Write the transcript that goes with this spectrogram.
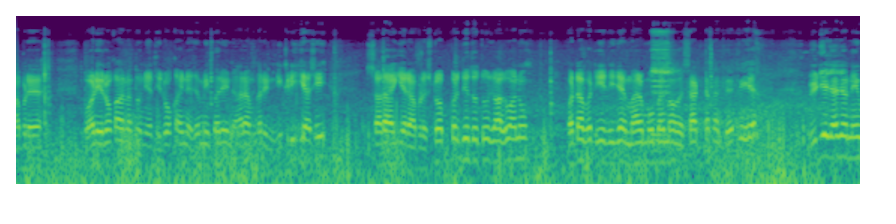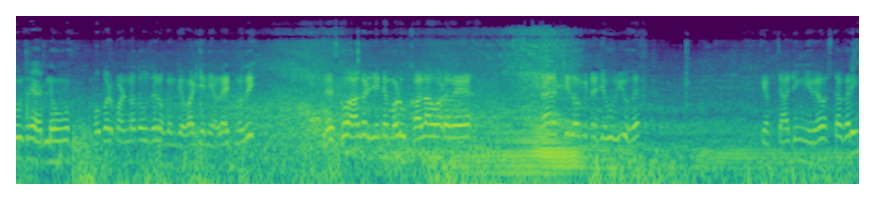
આપણે વાડી રોકાવાનું હતું ત્યાંથી રોકાઈને જમી કરીને આરામ કરીને નીકળી ગયા છીએ. સાડા અગિયાર આપણે સ્ટોપ કરી દીધું હતું ચાલવાનું. ફટાફટ એ થઈ જાય. મારા મોબાઈલમાં હવે સાત ટકા બેટરી છે. વીડિયો જાજો નહીં ઉતરે એટલે હું બપોર પણ નહોતો ઉતર્યો કેમ કે વાડીની લાઇટ નહોતી. લેસ ગો આગળ જઈને મળું. કાલાવાડ હવે ચારક કિલોમીટર જેવું રહ્યું છે. ક્યાંક ચાર્જિંગની વ્યવસ્થા કરી.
